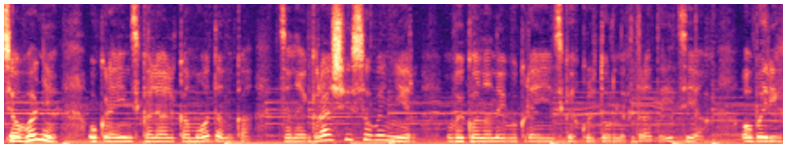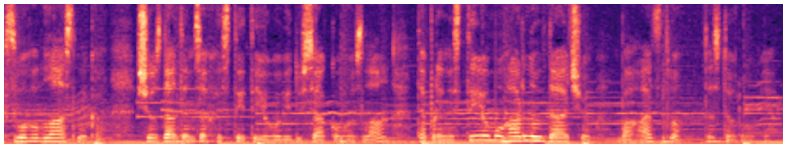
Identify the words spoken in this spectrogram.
Сьогодні українська лялька-мотанка це найкращий сувенір, виконаний в українських культурних традиціях, оберіг свого власника, що здатен захистити його від усякого зла та принести йому гарну вдачу, багатство та здоров'я.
